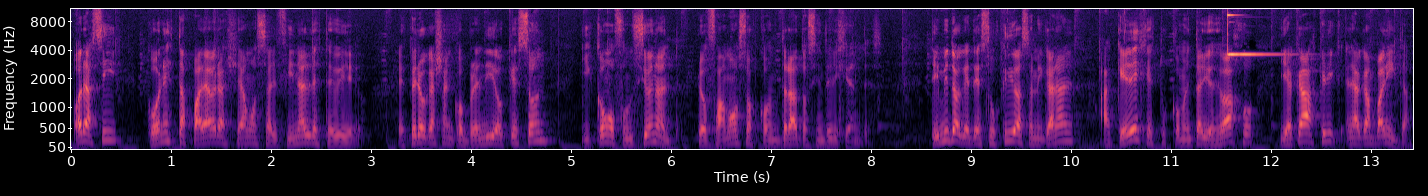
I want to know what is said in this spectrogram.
Ahora sí, con estas palabras llegamos al final de este video. Espero que hayan comprendido qué son y cómo funcionan los famosos contratos inteligentes. Te invito a que te suscribas a mi canal, a que dejes tus comentarios debajo y acá hagas clic en la campanita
